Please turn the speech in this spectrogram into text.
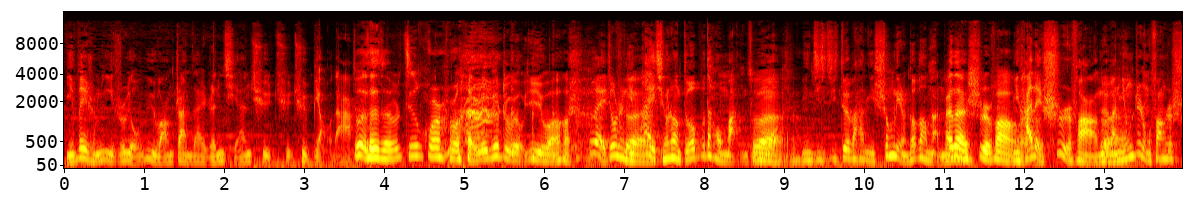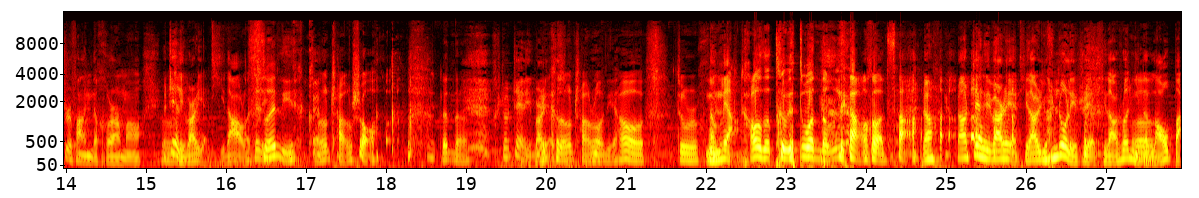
你为什么一直有欲望站在人前去去去表达？对 对对，金花嘛？人就这么有欲望。对，就是你爱情上得不到满足，你你对吧？你生理上得不到满足，还在释放，你还得释放，对吧？你用这种方式释放你的荷尔蒙，这里边也提到了，所以你可能长寿，真的。说这里边可能长寿，你还有就是能量，还有特别多能量，我操！然后然后这里边也提到原著里。是也提到说你的老板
